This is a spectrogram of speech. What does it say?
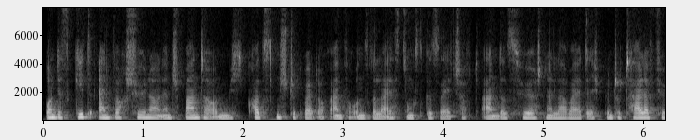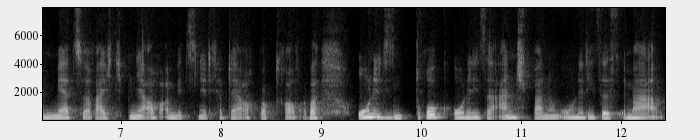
und es geht einfach schöner und entspannter und mich kotzt ein Stück weit auch einfach unsere Leistungsgesellschaft an, das höher, schneller, weiter. Ich bin total dafür, mehr zu erreichen. Ich bin ja auch ambitioniert, ich habe da ja auch Bock drauf. Aber ohne diesen Druck, ohne diese Anspannung, ohne dieses immer,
